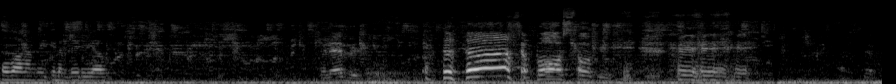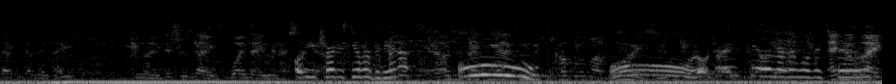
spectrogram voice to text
Hold on, I'm making a video. Whatever. it's a boss talking. oh, you trying to steal her banana? Oh! Oh, don't try to steal another woman's food.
